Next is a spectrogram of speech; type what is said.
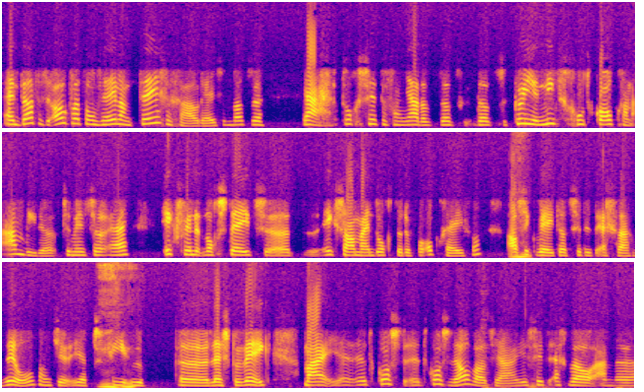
En dat is ook wat ons heel lang tegengehouden heeft. Omdat we ja, toch zitten van, ja, dat, dat, dat kun je niet goedkoop gaan aanbieden. Tenminste, hè, ik vind het nog steeds, eh, ik zou mijn dochter ervoor opgeven. Als ik weet dat ze dit echt graag wil. Want je, je hebt vier uur eh, les per week. Maar eh, het kost, het kost wel wat, ja. Je zit echt wel aan de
